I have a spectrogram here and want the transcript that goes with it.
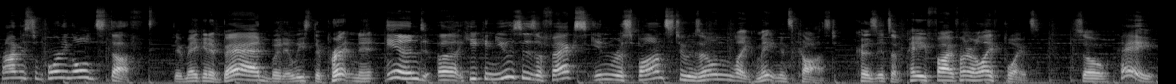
Prime is supporting old stuff. They're making it bad, but at least they're printing it. And uh, he can use his effects in response to his own like maintenance cost because it's a pay 500 life points. So, hey,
